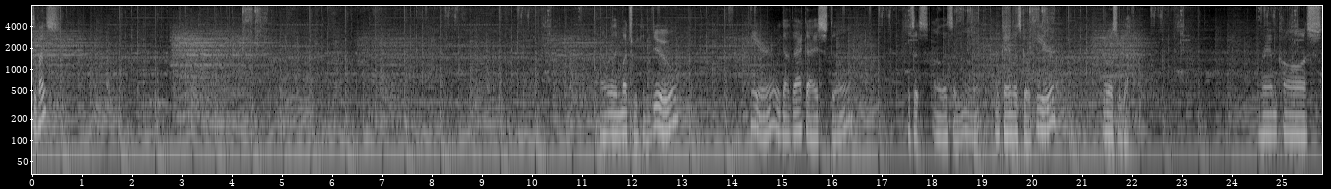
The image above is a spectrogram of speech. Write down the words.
Next device. Not really much we can do. Here, we got that guy still. What's this? Oh, that's another. Okay, let's go here. What else we got? Ram cost,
